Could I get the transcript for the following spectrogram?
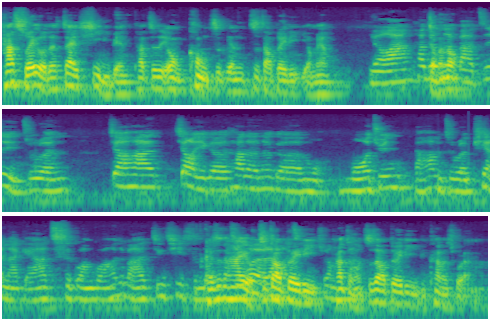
他所有的在戏里边，他就是用控制跟制造对立，有没有？有啊，他就是把自己族人叫他叫一个他的那个魔魔君，把他们族人骗来给他吃光光，他就把他精气神。可是他还有制造对立，他怎么制造对立？你看得出来吗？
